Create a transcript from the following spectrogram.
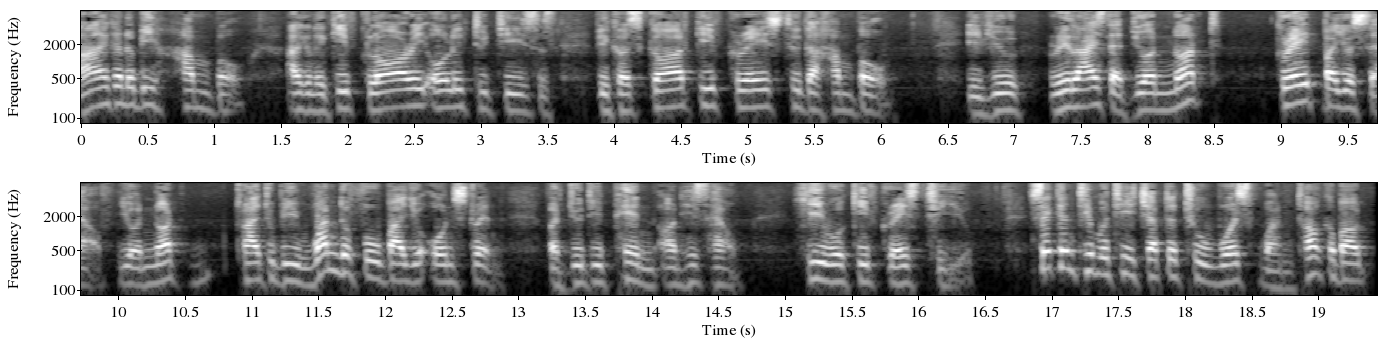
I'm going to be humble. I'm going to give glory only to Jesus because God gives grace to the humble. If you realize that you're not great by yourself, you're not try to be wonderful by your own strength, but you depend on His help, He will give grace to you. Second Timothy chapter 2 verse 1 talk about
